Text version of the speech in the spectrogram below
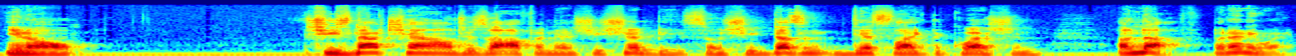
you know, she's not challenged as often as she should be, so she doesn't dislike the question enough. But anyway,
